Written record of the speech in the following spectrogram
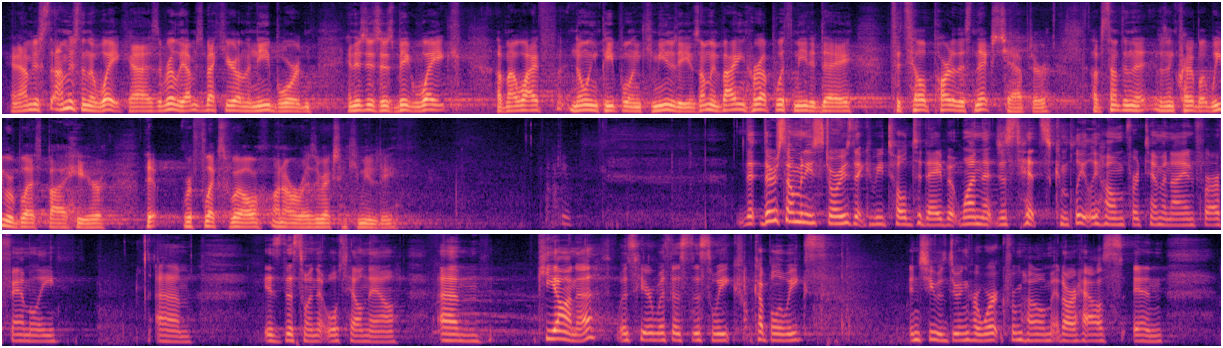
And I'm just, I'm just in the wake, guys. Really, I'm just back here on the knee board, and there's just this big wake of my wife knowing people in community. And so I'm inviting her up with me today to tell part of this next chapter of something that was incredible that we were blessed by here that reflects well on our resurrection community. Thank you. There's so many stories that could be told today, but one that just hits completely home for Tim and I and for our family um, is this one that we'll tell now. Um, Kiana was here with us this week, a couple of weeks, and she was doing her work from home at our house. And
